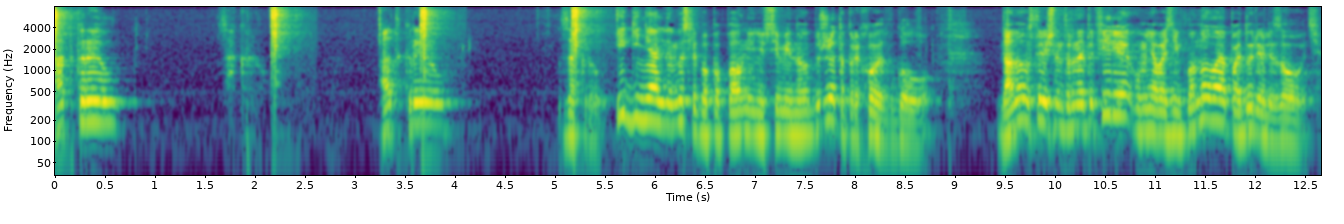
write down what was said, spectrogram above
Открыл, закрыл. Открыл, закрыл. И гениальные мысли по пополнению семейного бюджета приходят в голову. До новых встреч в интернет-эфире. У меня возникла новая, пойду реализовывать.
